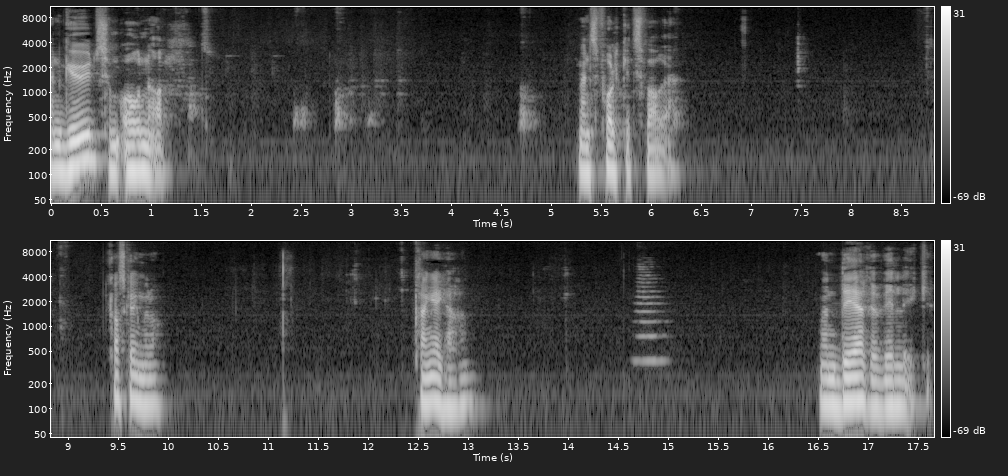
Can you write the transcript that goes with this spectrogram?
En Gud som ordner alt. Mens folket svarer Hva skal jeg med da? Trenger jeg Herren? Men dere ville ikke.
